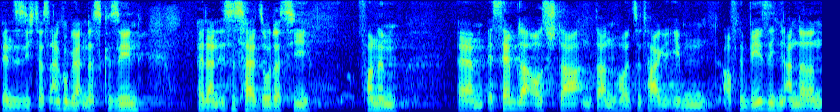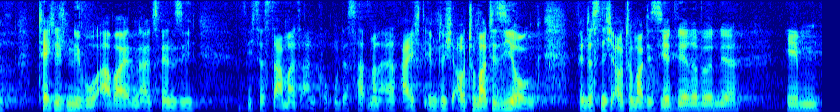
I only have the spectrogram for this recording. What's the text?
wenn Sie sich das angucken, wir hatten das gesehen, äh, dann ist es halt so, dass Sie von einem ähm, Assembler aus starten, dann heutzutage eben auf einem wesentlich anderen technischen Niveau arbeiten, als wenn Sie sich das damals angucken. Das hat man erreicht eben durch Automatisierung. Wenn das nicht automatisiert wäre, würden wir eben,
